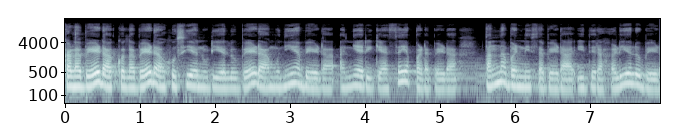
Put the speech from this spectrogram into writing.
ಕಳಬೇಡ ಕೊಲಬೇಡ ಹುಸಿಯ ನುಡಿಯಲು ಬೇಡ ಮುನಿಯ ಬೇಡ ಅನ್ಯರಿಗೆ ಅಸಹ್ಯ ಪಡಬೇಡ ತನ್ನ ಬಣ್ಣಿಸಬೇಡ ಇದರ ಹಳಿಯಲು ಬೇಡ.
